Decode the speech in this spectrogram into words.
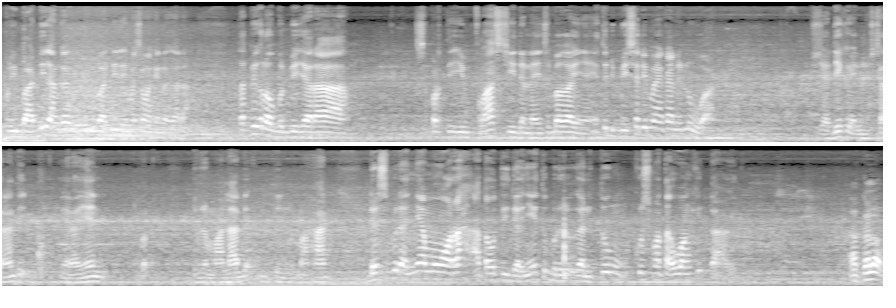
Pribadi langgan pribadi dari masing-masing negara. Tapi kalau berbicara seperti inflasi dan lain sebagainya itu bisa dimainkan di luar. Jadi ke Indonesia nanti nilainya ber- dilemah dilemahan dan sebenarnya murah atau tidaknya itu bergantung kurs mata uang kita gitu. Nah, kalau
